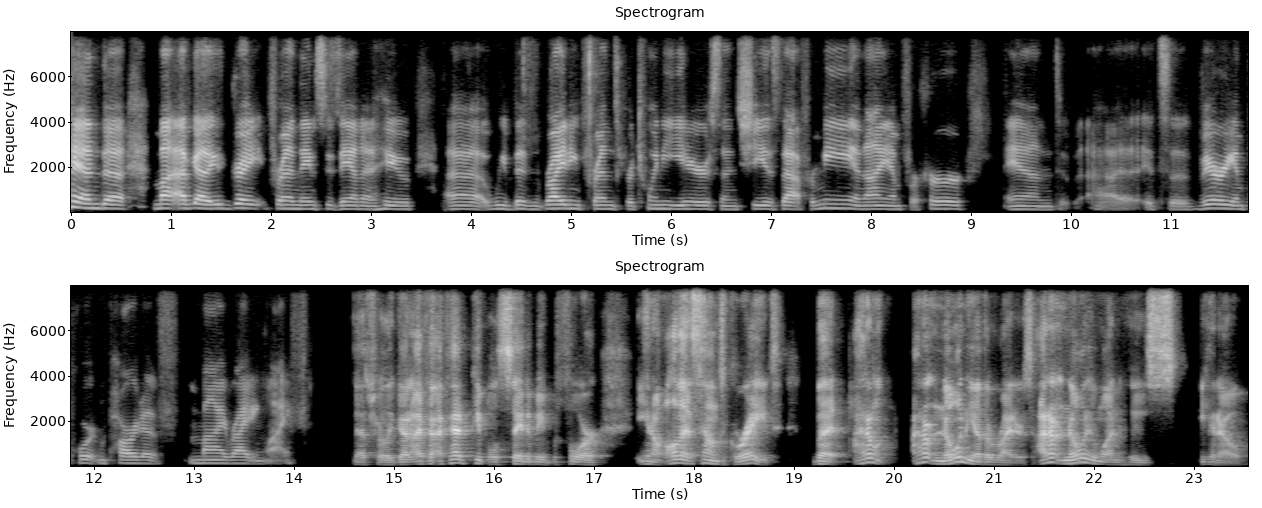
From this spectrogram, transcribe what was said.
and uh, my, I've got a great friend named Susanna who uh, we've been writing friends for 20 years, and she is that for me, and I am for her. And uh, it's a very important part of my writing life. That's really good. I've, I've had people say to me before, you know, all that sounds great, but I don't I don't know any other writers. I don't know anyone who's you know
